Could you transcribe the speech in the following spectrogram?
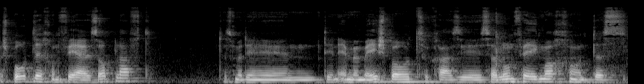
sportlich und fair alles abläuft. Dass wir den, den MMA-Sport so quasi salonfähig machen und dass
